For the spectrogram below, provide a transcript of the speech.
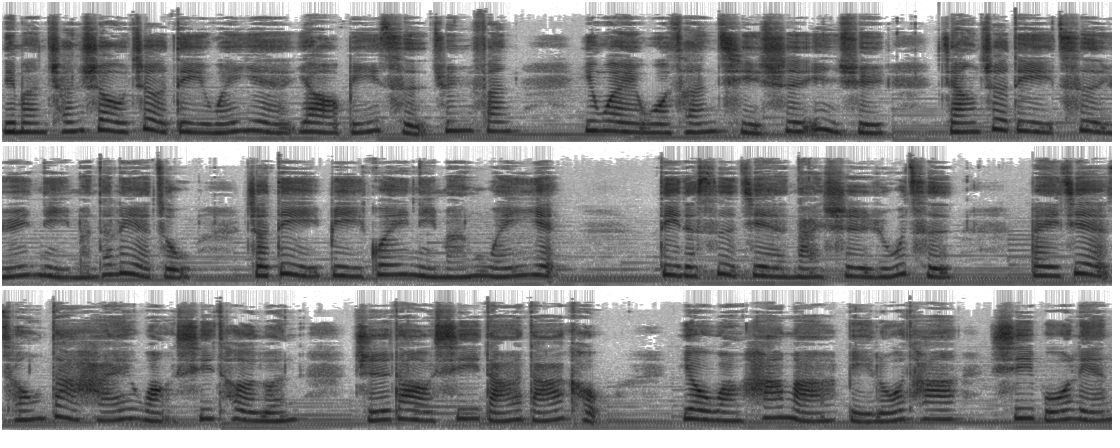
你们承受这地为业，要彼此均分。因为我曾起誓应许，将这地赐予你们的列祖，这地必归你们为业。地的四界乃是如此：北界从大海往西特伦，直到西达达口，又往哈马比罗他、西伯连。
